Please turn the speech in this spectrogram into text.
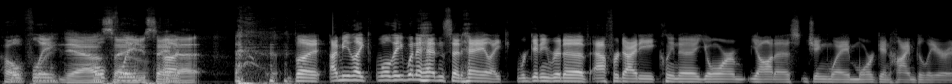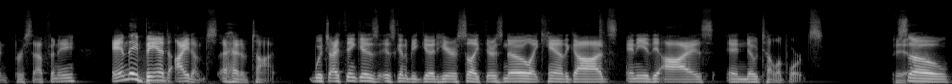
Hopefully. hopefully, Yeah, I was saying you say uh, that. but I mean, like, well, they went ahead and said, "Hey, like, we're getting rid of Aphrodite, Cliodhna, Yorm, Giannis, Jingwei, Morgan, Heimdallr, and Persephone, and they banned items ahead of time, which I think is is going to be good here. So, like, there's no like Hand of the Gods, any of the eyes, and no teleports. Yeah. So,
